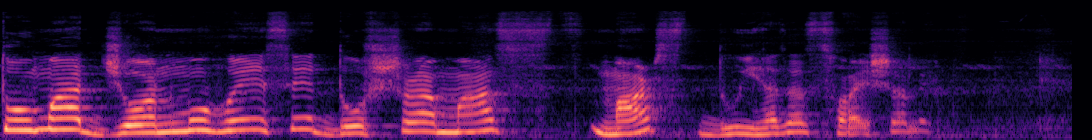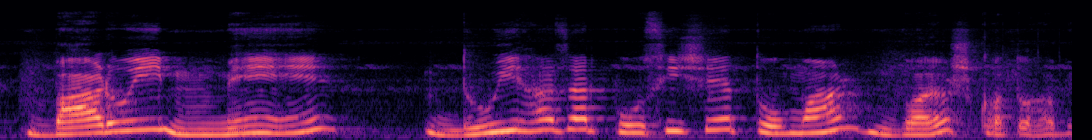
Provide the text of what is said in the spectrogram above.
তোমার জন্ম হয়েছে দোসরা মাস, মার্চ দুই হাজার ছয় সালে। বারোই মে দুই হাজার পঁচিশে তোমার বয়স কত হবে?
